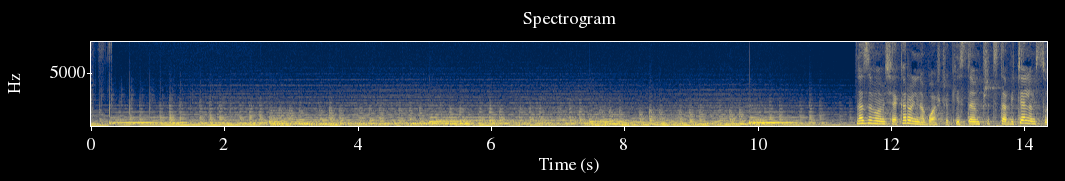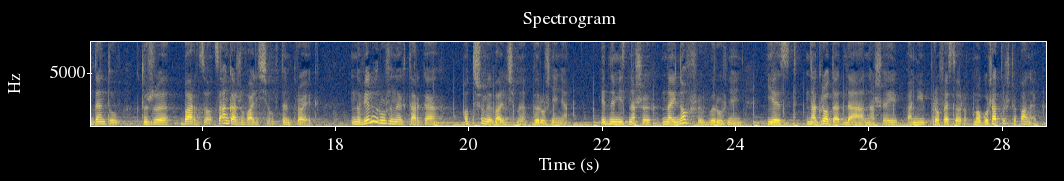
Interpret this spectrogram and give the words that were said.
Nazywam się Karolina Błaszczyk. Jestem przedstawicielem studentów, którzy bardzo zaangażowali się w ten projekt. Na wielu różnych targach otrzymywaliśmy wyróżnienia. Jednymi z naszych najnowszych wyróżnień jest nagroda dla naszej pani profesor Małgorzaty Szczepanek,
